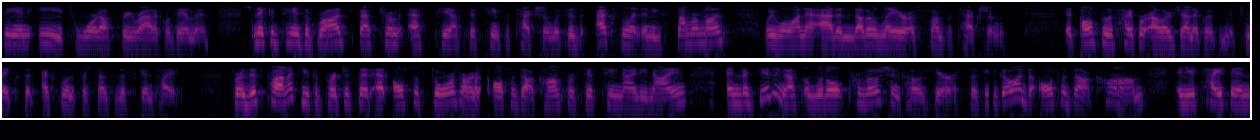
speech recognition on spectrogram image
C and E to ward off free radical damage. And it contains a broad spectrum SPF 15 protection, which is excellent in these summer months. We will want to add another layer of sun protection. It also is hyperallergenic, which makes it excellent for sensitive skin types. For this product, you can purchase it at Ulta stores or at Ulta.com for $15.99. And they're giving us a little promotion code here. So if you go onto Ulta.com and you type in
